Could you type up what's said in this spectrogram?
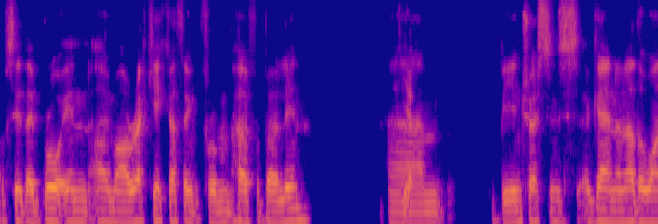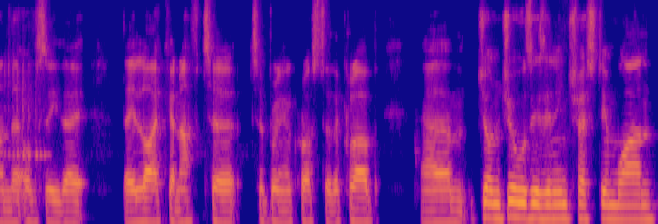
Obviously, they brought in Omar Rekik, I think, from Hertha Berlin. Um, yep. Be interesting. Again, another one that obviously they they like enough to to bring across to the club. Um, John Jules is an interesting one.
